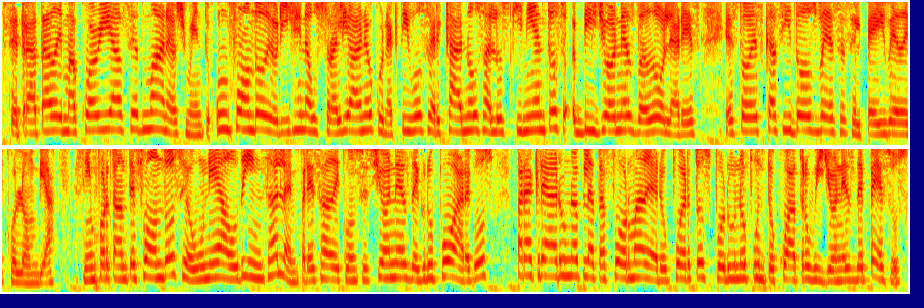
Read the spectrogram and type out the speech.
Se trata de Macquarie Asset Management, un fondo de origen australiano con activos cercanos a los 500 billones de dólares. Esto es casi dos veces el PIB de Colombia. Este importante fondo se une a Odinsa, la empresa de concesiones de Grupo Argos, para crear una plataforma de aeropuertos por 1.4 billones de pesos.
